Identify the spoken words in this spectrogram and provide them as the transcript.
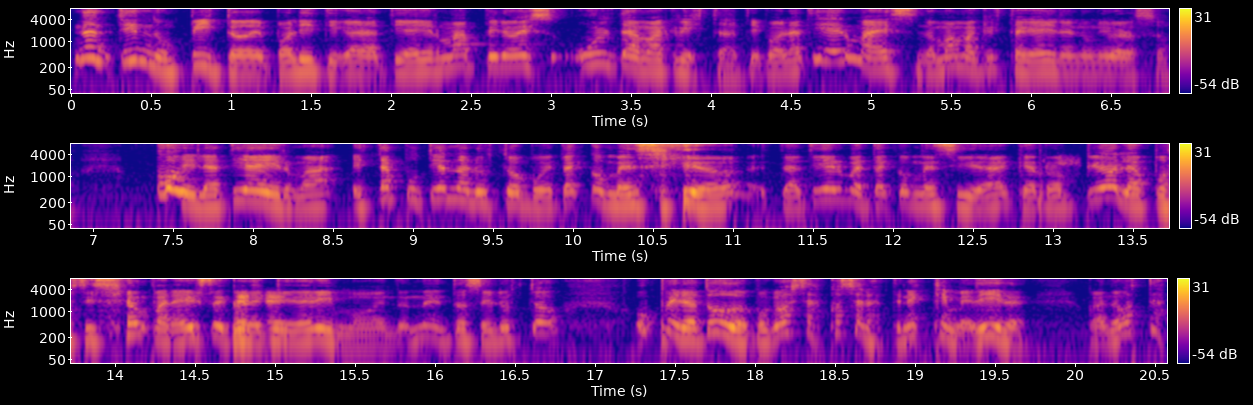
No entiendo un pito de política la tía Irma, pero es ultra macrista. Tipo, la tía Irma es lo más macrista que hay en el universo. Hoy la tía Irma está puteando a Lustó porque está convencido, la tía Irma está convencida que rompió la posición para irse con el kinerismo, ¿entendés? Entonces Lustó, un pelotudo, porque vos esas cosas las tenés que medir. Cuando vos estás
